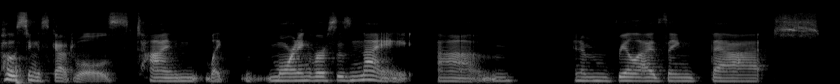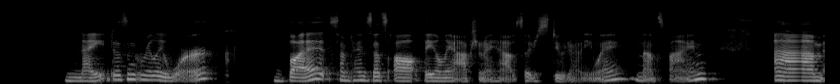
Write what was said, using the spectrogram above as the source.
posting schedules, time like morning versus night. Um, and I'm realizing that night doesn't really work but sometimes that's all the only option I have. So I just do it anyway, and that's fine. Um,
